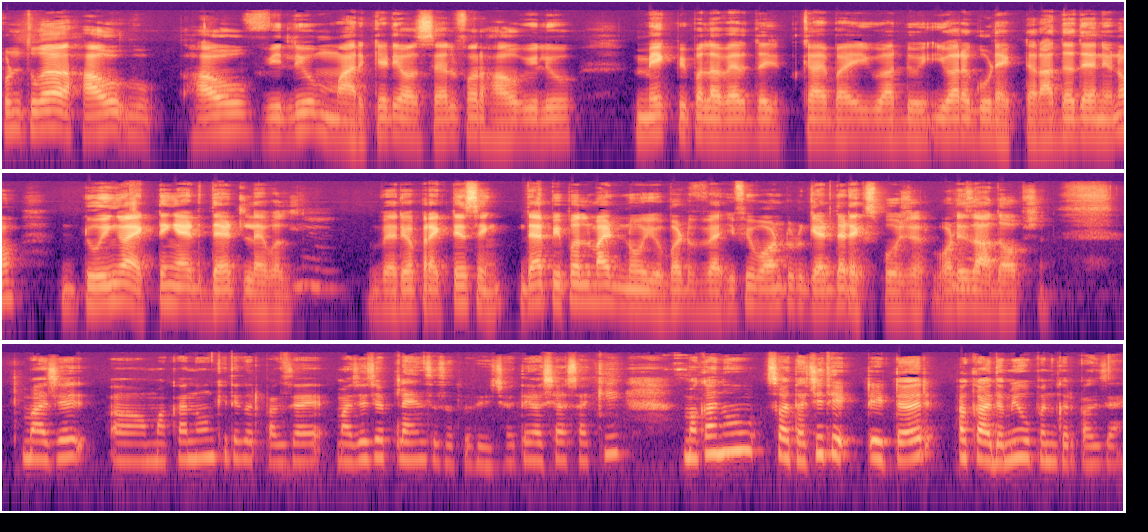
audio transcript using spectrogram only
पूण तुका how how will you market yourself or how will you make people aware that काय by you are doing you are a good actor other than you know doing a acting at that level where you are practising that people might know you but if you want to get that exposure what is the other option माझे म्हाका न्हू कितें करपाक जाय? म्हाजे जे प्लॅन्स आसात फ्युचर ते अशें आसा की म्हाका न्हू स्वताची थिएटर अकादमी ओपन करपाक जाय.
